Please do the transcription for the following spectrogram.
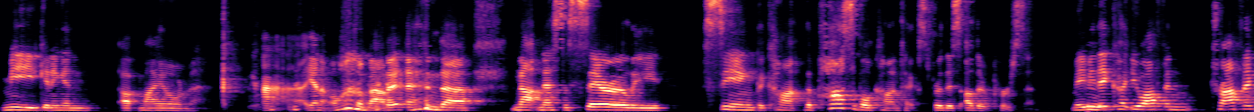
me getting in up my own, uh, you know, about it and uh, not necessarily seeing the con- the possible context for this other person. Maybe mm. they cut you off in traffic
